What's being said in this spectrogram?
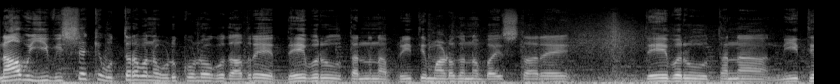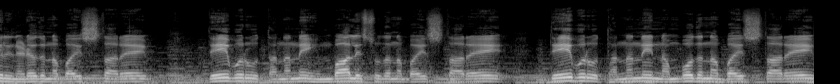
ನಾವು ಈ ವಿಷಯಕ್ಕೆ ಉತ್ತರವನ್ನು ಹುಡುಕೊಂಡು ಹೋಗೋದಾದರೆ ದೇವರು ತನ್ನನ್ನು ಪ್ರೀತಿ ಮಾಡೋದನ್ನು ಬಯಸ್ತಾರೆ. ದೇವರು ತನ್ನ ನೀತಿಯಲ್ಲಿ ನಡೆಯೋದನ್ನು ಬಯಸ್ತಾರೆ. ದೇವರು ತನ್ನನ್ನೇ ಹಿಂಬಾಲಿಸುವುದನ್ನು ಬಯಸ್ತಾರೆ. ದೇವರು ತನ್ನನ್ನೇ ನಂಬೋದನ್ನು ಬಯಸ್ತಾರೆ.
